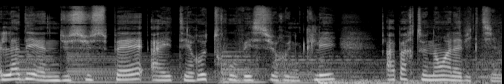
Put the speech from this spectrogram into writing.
L'ADN du suspect a été retrouvé sur une clé appartenant à la victime.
